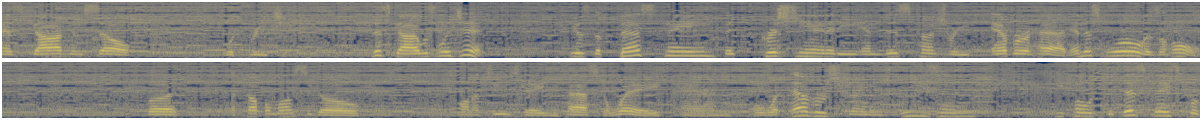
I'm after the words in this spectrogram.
as God Himself would preach. This guy was legit. He was the best thing that Christianity in this country ever had, and this world as a whole. But a couple months ago, on a Tuesday, he passed away, and for whatever strange reason, he posted this Facebook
